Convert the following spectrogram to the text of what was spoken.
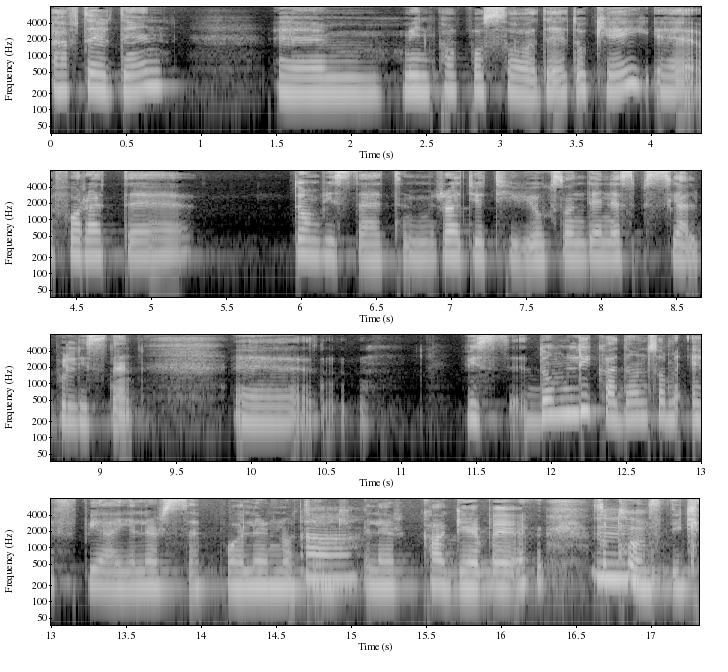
efter den, eh, min pappa sa det, okej, eh, för att eh, de visste att radio tv också, den är specialpolisen. Eh, visst, de är likadana som FBI eller Säpo eller någonting, eller KGB. Så konstigt.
